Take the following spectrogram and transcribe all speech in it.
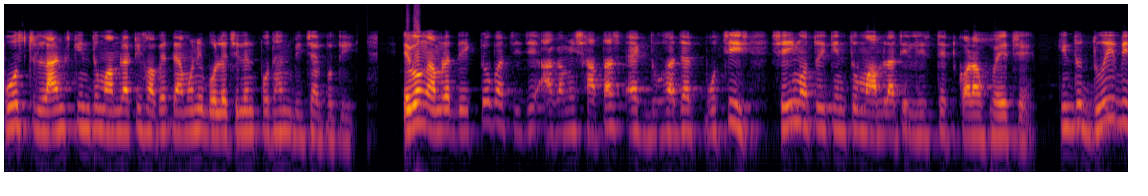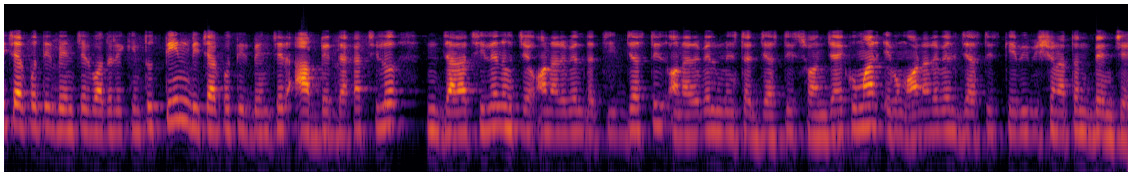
পোস্ট লাঞ্চ কিন্তু মামলাটি হবে তেমনই বলেছিলেন প্রধান বিচারপতি। এবং আমরা দেখতেও পাচ্ছি যে আগামী সাতাশ এক দু হাজার পঁচিশ সেই মতোই কিন্তু মামলাটি লিস্টেড করা হয়েছে। কিন্তু দুই বিচারপতির বেঞ্চের বদলে কিন্তু তিন বিচারপতির বেঞ্চের আপডেট দেখাচ্ছিল। যারা ছিলেন হচ্ছে honourable the chief justice honourable mister justice Sanjay Kumar এবং honourable justice K B Viswanathan বেঞ্চে।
